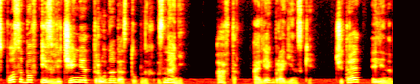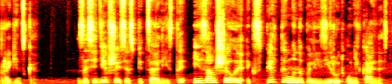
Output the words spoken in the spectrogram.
способов извлечения труднодоступных знаний. Автор Олег Брагинский. Читает Элина Брагинская. Засидевшиеся специалисты и замшелые эксперты монополизируют уникальность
